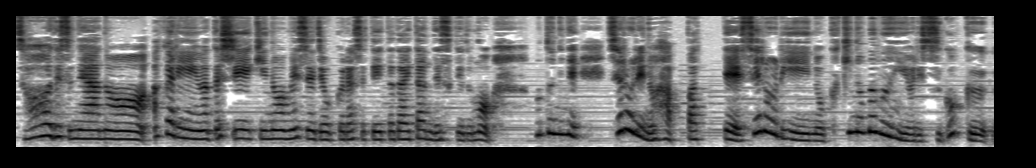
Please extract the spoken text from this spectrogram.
そうですね。あの、あかりん、私、昨日メッセージ送らせていただいたんですけども、本当にね、セロリの葉っぱって、セロリの茎の部分よりすごく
